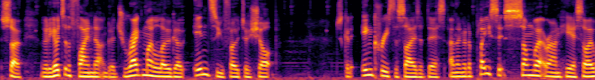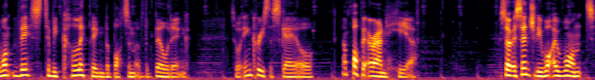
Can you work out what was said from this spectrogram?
So I'm going to go to the Finder, I'm going to drag my logo into Photoshop, just going to increase the size of this, and I'm going to place it somewhere around here. So I want this to be clipping the bottom of the building. So we'll increase the scale and pop it around here. So essentially what I want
